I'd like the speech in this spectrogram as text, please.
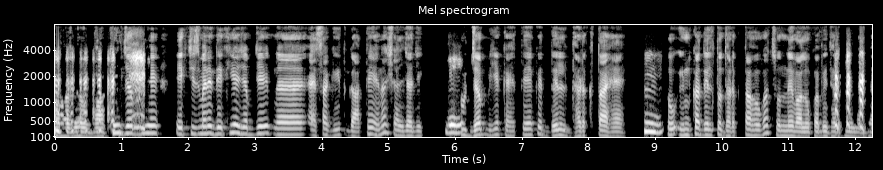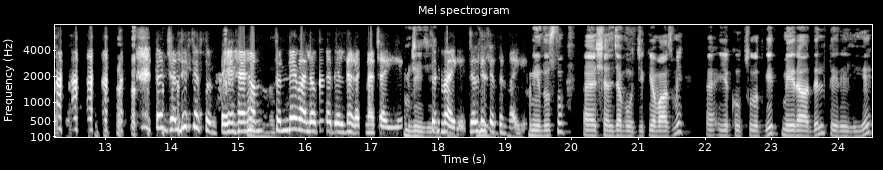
और वाकई जब ये एक चीज़ मैंने देखी है जब ये अ, ऐसा गीत गाते हैं ना शैलजा जी जी। तो जब ये कहते हैं कि दिल धड़कता है हम्म। तो इनका दिल तो धड़कता होगा सुनने वालों का भी धड़कने लग जाता है। तो जल्दी से सुनते हैं हम सुनने वालों का दिल धड़कना चाहिए। जी जी। सुनवाइए जल्दी जी। से सुनवाइए। सुनिए दोस्तों अ, शैलजा बोस जी की आवाज़ में अ, ये खूबसूरत गीत मेरा दिल तेरे लिए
